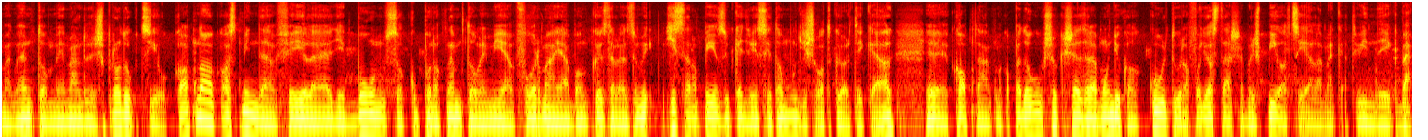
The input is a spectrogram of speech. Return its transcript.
meg nem tudom miért is produkciók kapnak, azt mindenféle egyéb bónuszok, kuponok, nem tudom, hogy milyen formájában közelező, hiszen a pénzük egy részét amúgy is ott költik el, kapnák meg a pedagógusok, és ezzel mondjuk a kultúra fogyasztásában is piaci elemeket vinnék be.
